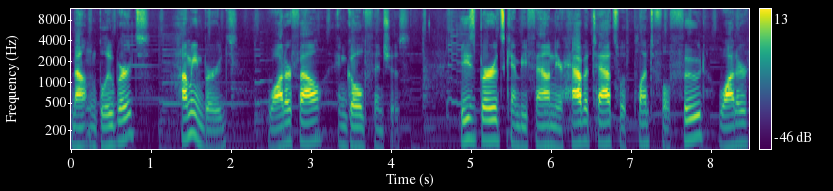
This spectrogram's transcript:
mountain bluebirds, hummingbirds, waterfowl, and goldfinches. These birds can be found near habitats with plentiful food, water,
